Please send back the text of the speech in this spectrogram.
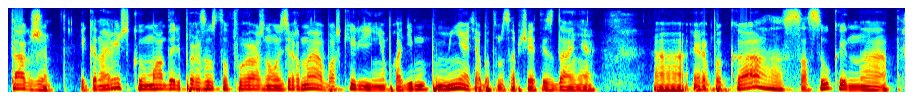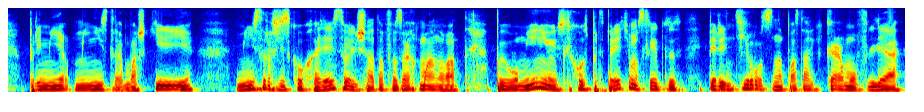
Также экономическую модель производства фуражного зерна в Башкирии необходимо поменять. Об этом сообщает издание Э, РПК со ссылкой на премьер-министра Башкирии, министра сельского хозяйства Ильшата Фазрахманова. По его мнению, сельхозпредприятиям следует переориентироваться на поставки кормов для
